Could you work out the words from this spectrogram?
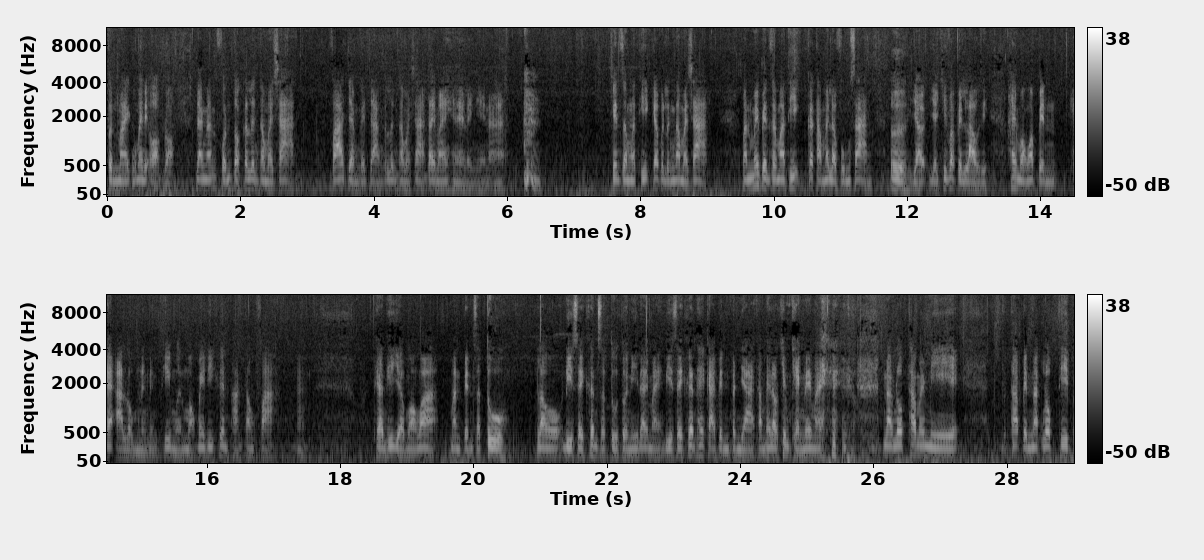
ต้นไม้ก็ไม่ได้ออกดอก ดังนั้นฝนตกก็เรื่องธรรมชาติ ฟ้าแจ่มกระจ่างก็เรื่องธรรมชาติได้ไหมอะไรเงี้ยนะ เป็นสมาธิก็เป็นเรื่องธรรมชาติ มันไม่เป็นสมาธิก็ทำให้เราฟุ้งซ่าน เอออย่าอย่าคิดว่าเป็นเราสิ ให้มองว่าเป็นแค่อารมณ์หนึ่งหนึ่งที่เหมือนหมอกเมฆที่เคลื่อนผ่านท้องฟ้า แทนที่จะมองว่ามันเป็นศัตรูเราดีไซเคิลศัตรูตัวนี้ได้ไหมดีไซเคิลให้กลายเป็นปัญญาทำให้เราเข้มแข็งได้ไหมนักรบถ้าไม่มีถ้าเป็นนักรบที่ไป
